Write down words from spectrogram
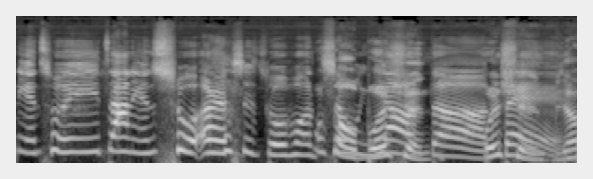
年初一、大年初二是多么重要的，不会选对比较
